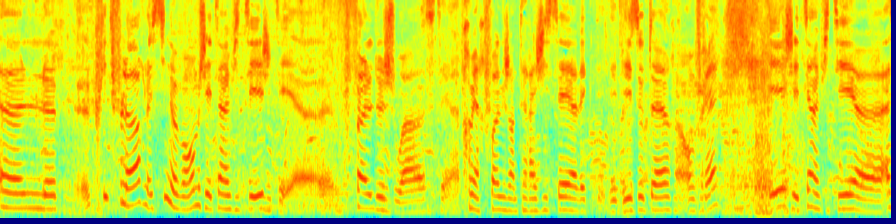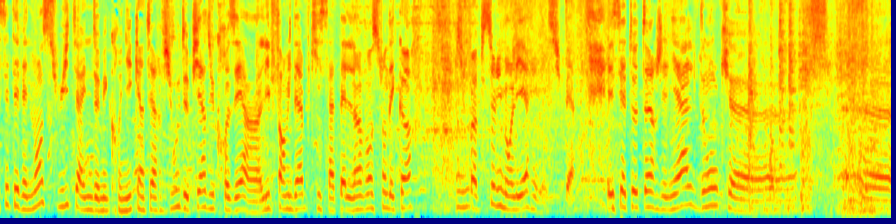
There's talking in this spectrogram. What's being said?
euh, le prix de Flore le 6 novembre. J'ai été invitée, j'étais euh, folle de joie. C'était la première fois que j'interagissais avec des, auteurs en vrai. Et j'ai été invitée à cet événement suite à une de mes chroniques interview de Pierre Ducrozet, un livre formidable qui s'appelle L'invention des corps qu'il faut absolument lire, il est super. Et cet auteur génial, donc, euh, euh,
